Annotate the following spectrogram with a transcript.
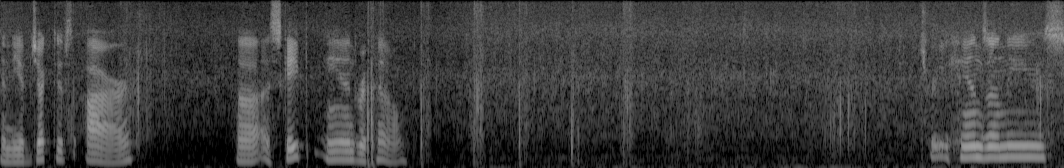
and the objectives are uh, escape and repel. Trade hands on these.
